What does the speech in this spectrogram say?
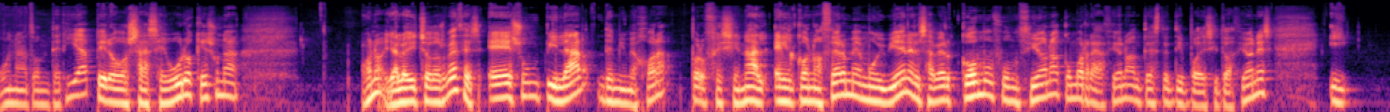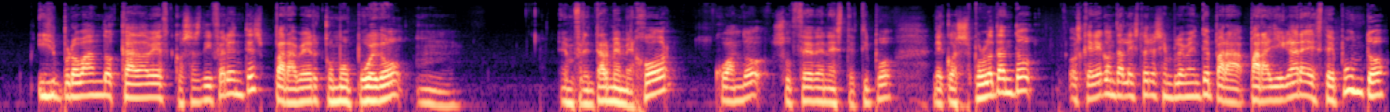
una tontería, pero os aseguro que es una... Bueno, ya lo he dicho dos veces, es un pilar de mi mejora profesional, el conocerme muy bien, el saber cómo funciona, cómo reacciono ante este tipo de situaciones y ir probando cada vez cosas diferentes para ver cómo puedo mm, enfrentarme mejor cuando suceden este tipo de cosas. Por lo tanto, os quería contar la historia simplemente para, para llegar a este punto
